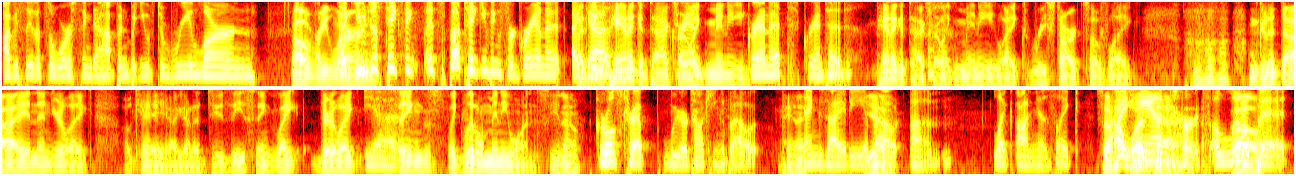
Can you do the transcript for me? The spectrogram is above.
obviously that's the worst thing to happen, but you have to relearn. Oh, relearn. Like you just take things. It's about taking things for granted. I, I guess. think panic attacks are like mini. Granted, granted. panic attacks are like mini like restarts of like I'm gonna die, and then you're like, okay, I gotta do these things. Like they're like Yes. things, like little mini ones, you know? Girls trip. We were talking about Panic? anxiety Yeah. about um like Anya's like So how my was hand that? hurts a little Oh. bit,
